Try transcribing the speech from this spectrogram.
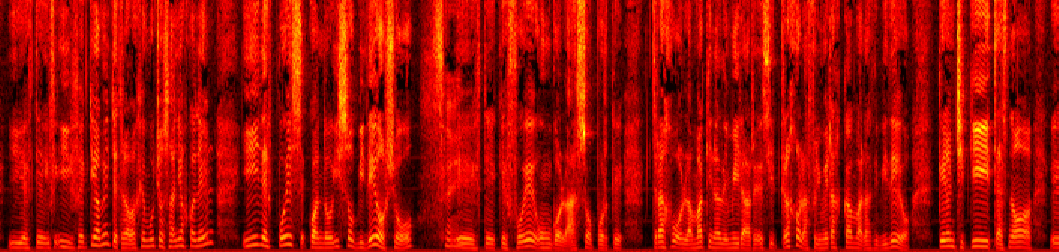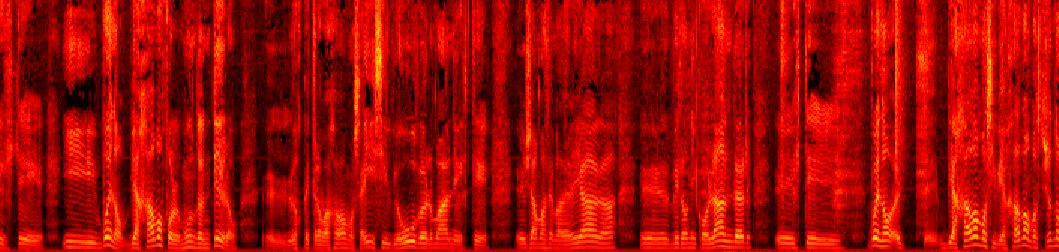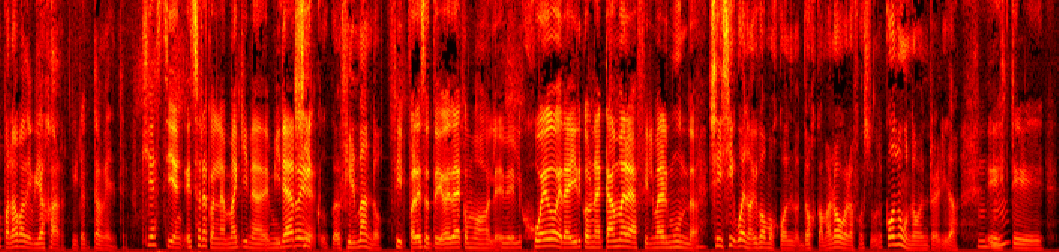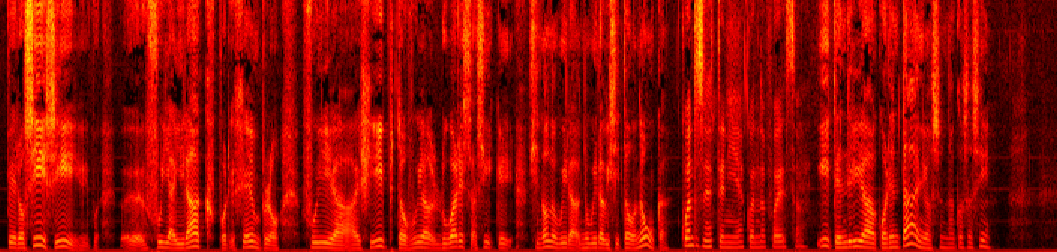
Y, este, y efectivamente trabajé muchos años con él y después cuando hizo Video Show, Sí. este, que fue un golazo porque trajo la máquina de mirar, es decir, trajo las primeras cámaras de video, que eran chiquitas, ¿no? Este, y bueno, viajamos por el mundo entero, eh, los que trabajábamos ahí, Silvio Uberman, este, eh, Llamas de Madariaga, eh, Verónica Hollander, este, bueno, eh, viajábamos y viajábamos, yo no paraba de viajar directamente. ¿Qué hacían? Eso era con la máquina de mirar. Sí, filmando. fil- por eso te digo, era como el, el juego era ir con una cámara a filmar el mundo. Sí, sí, bueno, íbamos con dos camarógrafos, con uno en realidad. Este, pero sí, sí, eh, fui a Irak, por ejemplo, fui a Egipto, fui a lugares así que si no no hubiera no hubiera visitado nunca. ¿Cuántos años tenías cuando fue eso? Y tendría 40 años, una cosa así.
